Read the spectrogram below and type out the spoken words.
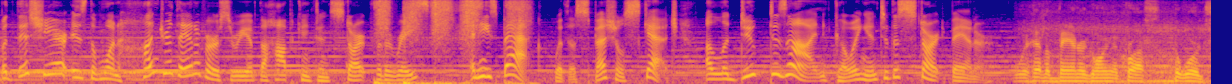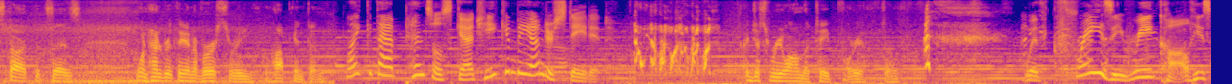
But this year is the 100th anniversary of the Hopkinton start for the race, and he's back with a special sketch, a LeDuc design going into the start banner. We have a banner going across the word start that says 100th anniversary of Hopkinton. Like that pencil sketch, he can be understated. I just rewound the tape for you. So With crazy recall, he's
